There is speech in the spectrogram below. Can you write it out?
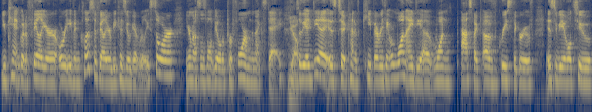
you can't go to failure or even close to failure because you'll get really sore your muscles won't be able to perform the next day Yeah. so the idea is to kind of keep everything or one idea one aspect of grease the groove is to be able to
